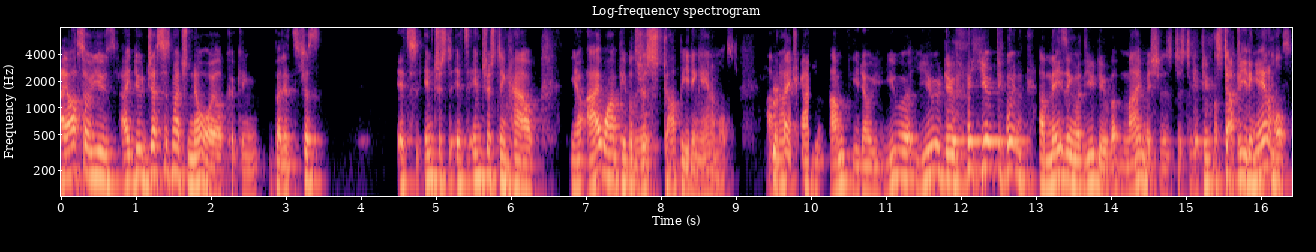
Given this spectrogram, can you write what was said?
I I also use I do just as much no oil cooking, but it's just it's interesting. It's interesting how you know I want people to just stop eating animals. I'm Right. not trying. I'm you know you you do you're doing amazing what you do, but my mission is just to get people to stop eating animals.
